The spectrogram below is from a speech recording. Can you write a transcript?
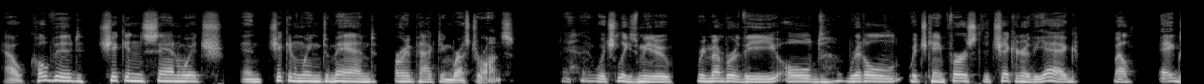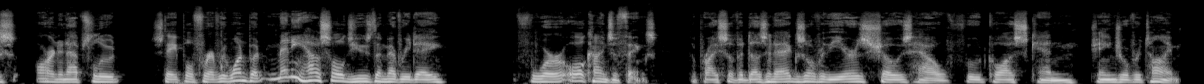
How COVID, chicken sandwich, and chicken wing demand are impacting restaurants. Which leads me to remember the old riddle which came first, the chicken or the egg? Well, eggs aren't an absolute staple for everyone, but many households use them every day for all kinds of things. The price of a dozen eggs over the years shows how food costs can change over time.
